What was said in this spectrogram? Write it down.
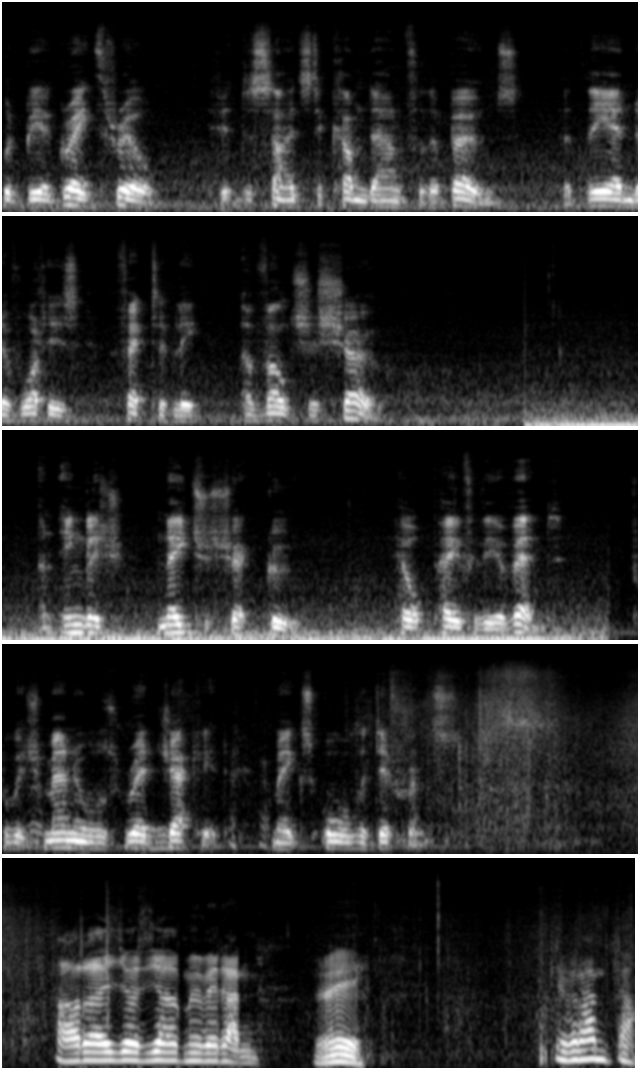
would be a great thrill if it decides to come down for the bones at the end of what is effectively a vulture show. An English nature trek group helped pay for the event, for which Manuel's red jacket makes all the difference. Ahora ellos ya me verán. Hey. Quebranta.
